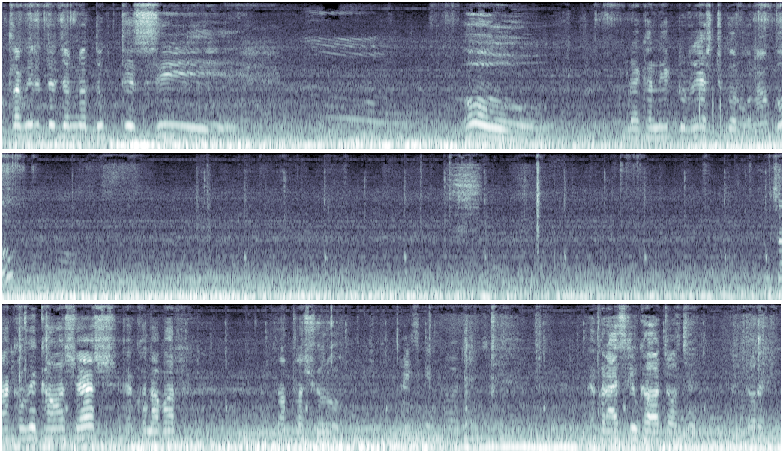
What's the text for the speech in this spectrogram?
যাত্রা বিরতির জন্য ঢুকতেছি ও আমরা এখানে একটু রেস্ট করব না আব্বু চা কফি খাওয়া শেষ এখন আবার যাত্রা শুরু। আইসক্রিম খাওয়া এখন আইসক্রিম খাওয়া চলছে ভিতরে।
